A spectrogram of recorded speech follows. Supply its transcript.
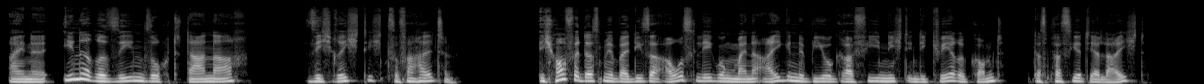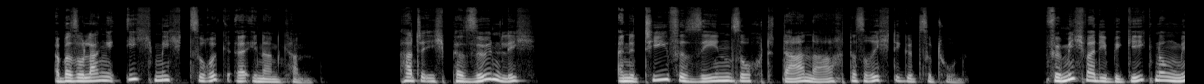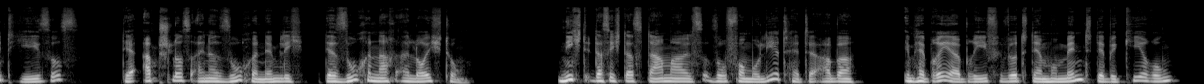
eine innere Sehnsucht danach, sich richtig zu verhalten. Ich hoffe, dass mir bei dieser Auslegung meine eigene Biografie nicht in die Quere kommt, das passiert ja leicht, aber solange ich mich zurückerinnern kann, hatte ich persönlich eine tiefe Sehnsucht danach, das Richtige zu tun. Für mich war die Begegnung mit Jesus der Abschluss einer Suche, nämlich der Suche nach Erleuchtung. Nicht, dass ich das damals so formuliert hätte, aber im Hebräerbrief wird der Moment der Bekehrung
